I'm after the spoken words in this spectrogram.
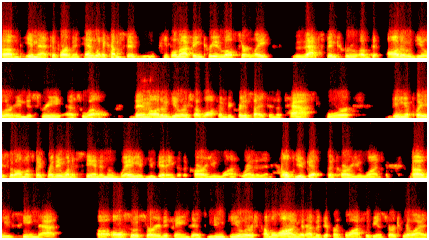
um, in that department. And when it comes to people not being treated well, certainly that's been true of the auto dealer industry as well. That mm. auto dealers have often been criticized in the past for being a place that almost like where they want to stand in the way of you getting to the car you want rather than help you get the car you want. Uh, we've seen that uh, also starting to change as new dealers come along that have a different philosophy and start to realize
